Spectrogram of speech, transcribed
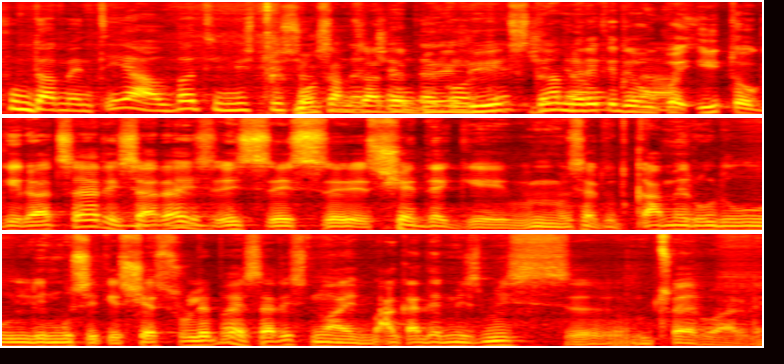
ფუნდამენტია ალბათ იმისთვის, რომ მოსამზადებელიც და მე კიდე უკვე იტოგი რაც არის, არა ეს ეს ეს შედეგი, საერთოდ კამერული მუსიკის შესრულება, ეს არის ნუ აი აკადემიზმის მწვერვალი.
